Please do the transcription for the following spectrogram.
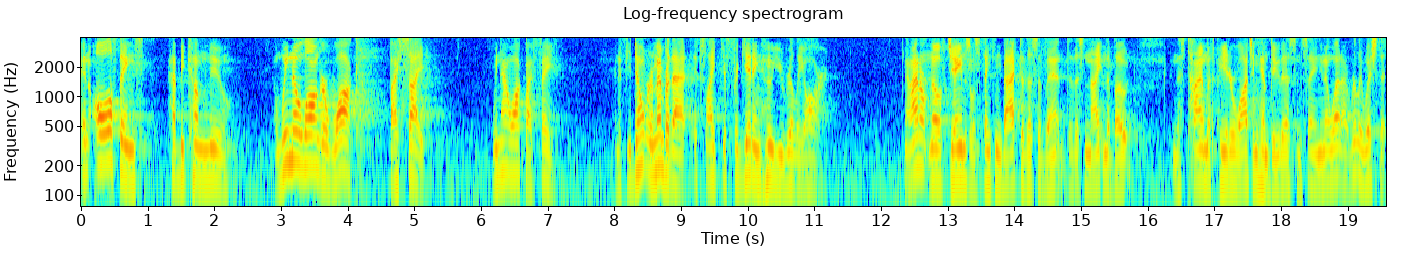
and all things have become new. And we no longer walk by sight, we now walk by faith. And if you don't remember that, it's like you're forgetting who you really are. And I don't know if James was thinking back to this event, to this night in the boat, and this time with Peter, watching him do this and saying, you know what, I really wish that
